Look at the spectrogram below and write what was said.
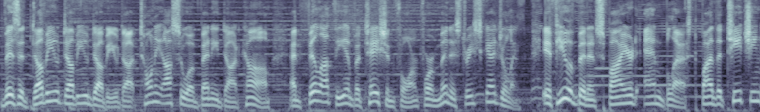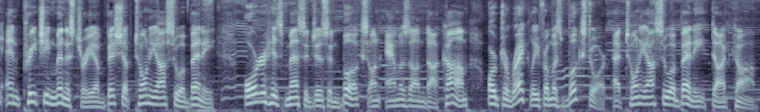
Visit www.tonyosuobeni.com and fill out the invitation form for ministry scheduling. If you have been inspired and blessed by the teaching and preaching ministry of Bishop Tony Osuobeni, order his messages and books on Amazon.com or directly from his bookstore at tonyosuobeni.com.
